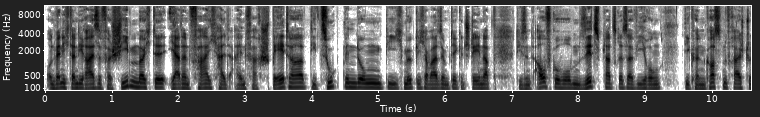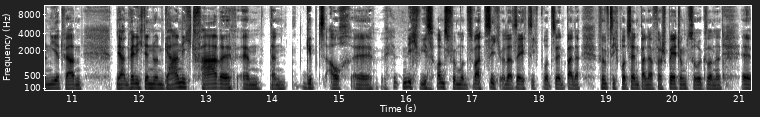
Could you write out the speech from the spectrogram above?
Und wenn ich dann die Reise verschieben möchte, ja, dann fahre ich halt einfach später. Die Zugbindungen, die ich möglicherweise im Ticket stehen habe, die sind aufgehoben. Sitzplatzreservierung, die können kostenfrei storniert werden. Ja, und wenn ich denn nun gar nicht fahre, ähm, dann gibt's auch äh, nicht wie sonst 25 oder 60 Prozent bei einer 50 Prozent bei einer Verspätung zurück, sondern äh,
